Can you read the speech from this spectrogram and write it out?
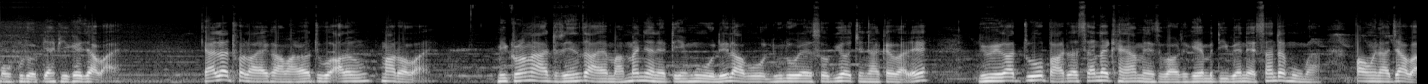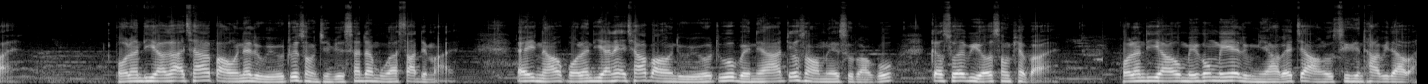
မဟုတ်ဘူးလို့ပြန်ဖြေခဲ့ကြပါတယ်။ရလက်ထွက်လာတဲ့အခါမှာတော့သူအားလုံးမှားတော့ပါတယ်။မီဂရန်ကသတင်းစာထဲမှာမှတ်ညံတဲ့တင်မှုကိုလေးလာဖို့လူလိုတယ်ဆိုပြီးတော့ကြေညာခဲ့ပါတယ်။လူတွေကသူတို့ဘာအတွက်စမ်းသပ်ခံရမယ်ဆိုတော့တကယ်မတည်ဘဲနဲ့စမ်းသပ်မှုမှာပါဝင်လာကြပါတယ်။ volunteer ကအခြားပါဝင်တဲ့လူတွေကိုတွေ့ဆုံခြင်းဖြင့်စမ်းသပ်မှုကစတင်ပါတယ်။ အဲဒီနောက် volunteer နဲ့အခြားပါဝင်သူတွေကိုသူတို့ဘယ်နေရာတယောက်ဆောင်မလဲဆိုတော့ကိုကတ်ဆွဲပြီးတော့ဆုံးဖြတ်ပါတယ်။ volunteer ကိုမေကုံးမေးရဲ့လူနေရာပဲကြာအောင်လို့စီစဉ်ထားပြီးသားပါ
